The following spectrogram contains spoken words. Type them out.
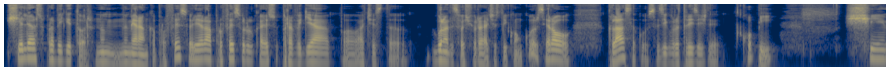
și el era supraveghetor, nu, nu mi-era încă profesor, era profesorul care supraveghea uh, acest, uh, bună desfășurare a acestui concurs. Era o clasă cu, să zic, vreo 30 de copii și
